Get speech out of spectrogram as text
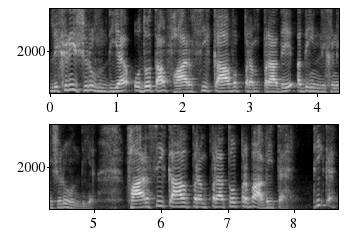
ਲਿਖਣੀ ਸ਼ੁਰੂ ਹੁੰਦੀ ਹੈ ਉਦੋਂ ਤਾਂ ਫਾਰਸੀ ਕਾਵ ਪਰੰਪਰਾ ਦੇ ਅਧੀਨ ਲਿਖਣੀ ਸ਼ੁਰੂ ਹੁੰਦੀ ਹੈ ਫਾਰਸੀ ਕਾਵ ਪਰੰਪਰਾ ਤੋਂ ਪ੍ਰਭਾਵਿਤ ਹੈ ਠੀਕ ਹੈ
